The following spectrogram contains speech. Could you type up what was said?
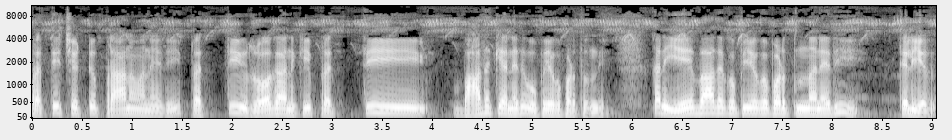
ప్రతి చెట్టు ప్రాణం అనేది ప్రతి రోగానికి ప్రతి బాధకి అనేది ఉపయోగపడుతుంది. కానీ ఏ బాధకు ఉపయోగపడుతుంది అనేది తెలియదు.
